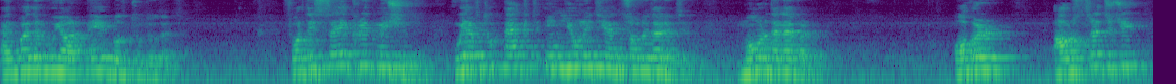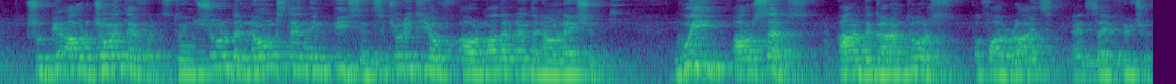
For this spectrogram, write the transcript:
and whether we are able to do that. For this sacred mission, we have to act in unity and solidarity more than ever. Over our strategy should be our joint efforts to ensure the long-standing peace and security of our motherland and our nation. We ourselves are the guarantors of our rights and safe future.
